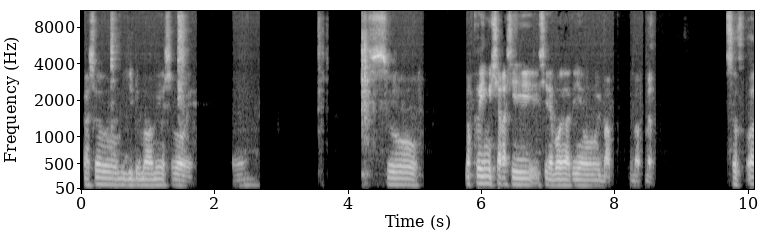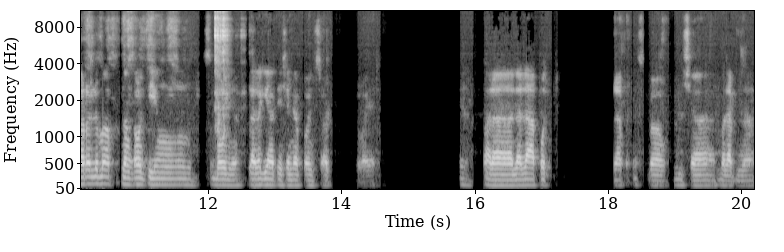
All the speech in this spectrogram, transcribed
Kaso medyo dumami yung sabaw eh. Ayan. So, na-creamy siya kasi sinabaw natin yung ibap, ibap na. So, para lumapot ng kaunti yung sabaw niya, lalagyan natin siya ng cornstarch. So, ayan. Ayan. Para lalapot. Lalapot ng sabaw. Hindi siya malab na.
